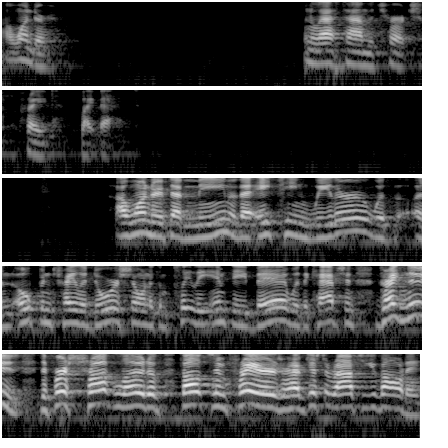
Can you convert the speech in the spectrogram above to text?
I wonder when the last time the church prayed like that. I wonder if that meme of that 18 wheeler with an open trailer door showing a completely empty bed with the caption, Great news, the first truckload of thoughts and prayers have just arrived to Uvalde.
